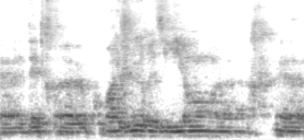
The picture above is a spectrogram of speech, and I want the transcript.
Euh, d'être euh, courageux, résilient, euh,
